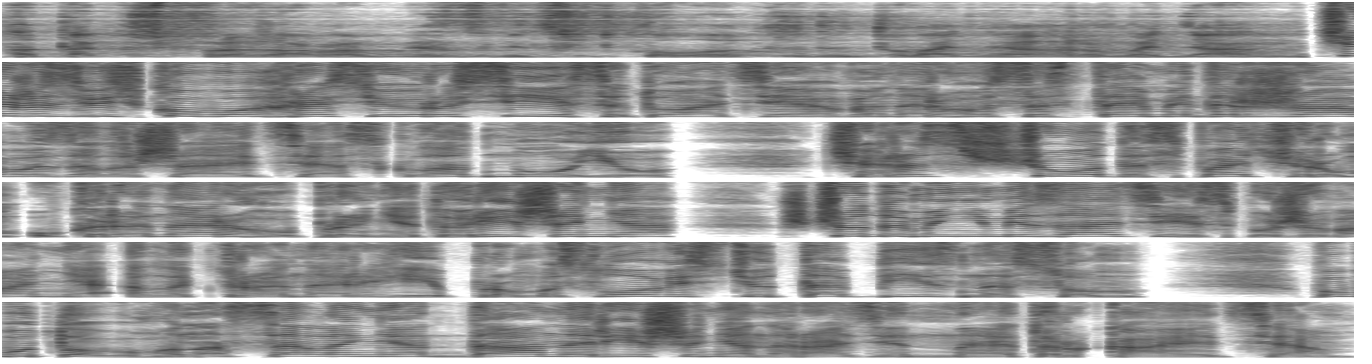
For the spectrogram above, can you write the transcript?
а також програма безвідсоткового кредитування громадян. Через військову агресію Росії ситуація в енергосистемі держави залишається складною, через що диспетчером Укренерго прийнято рішення щодо мінімізації споживання електроенергії промисловістю та бізнесом. Побутового населення дане рішення наразі не торкається.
